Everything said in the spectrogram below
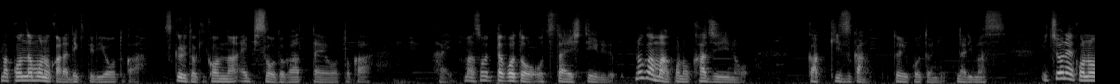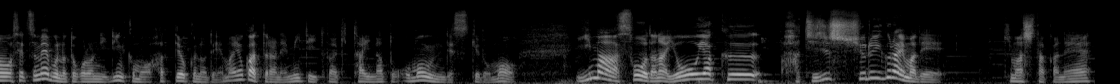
まあ、こんなものからできてるよとか作る時こんなエピソードがあったよとかはい。まあ、そういったことをお伝えしているのが、まあ、この家事の楽器図鑑ということになります。一応ね、この説明文のところにリンクも貼っておくので、まあ、よかったらね、見ていただきたいなと思うんですけども、今、そうだな、ようやく80種類ぐらいまできましたかね。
